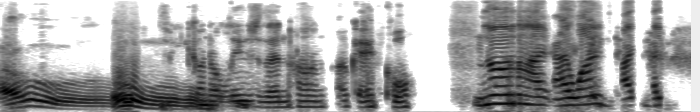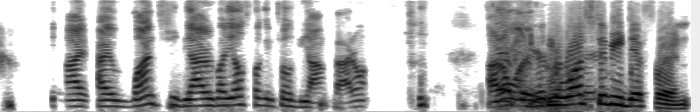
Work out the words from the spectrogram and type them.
Oh. So. You're gonna lose then, huh? Okay, cool. No, no, I, I wanted, I, I, I, I wanted to be. Everybody else fucking chose Bianca. I don't. I don't Yeah, want but to. He wants to be different.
